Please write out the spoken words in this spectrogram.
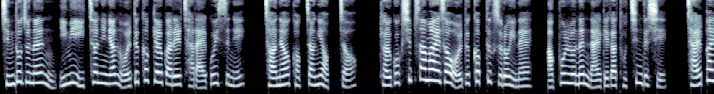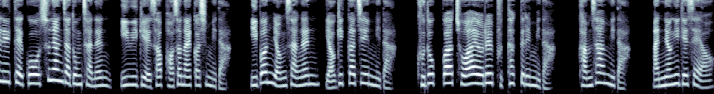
진도준은 이미 2002년 월드컵 결과를 잘 알고 있으니 전혀 걱정이 없죠. 결국 13화에서 월드컵 특수로 인해 아폴로는 날개가 돋친 듯이 잘 팔릴 테고 순양 자동차는 이 위기에서 벗어날 것입니다. 이번 영상은 여기까지입니다. 구독과 좋아요를 부탁드립니다. 감사합니다. 안녕히 계세요.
